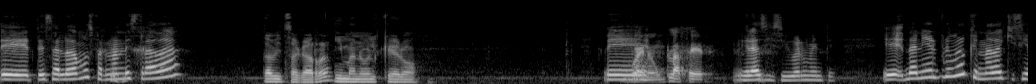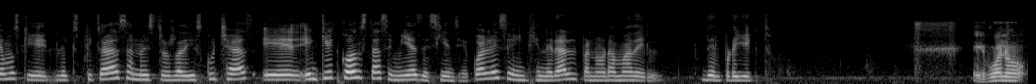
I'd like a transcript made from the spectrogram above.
eh, te saludamos, Fernando Estrada. David Zagarra. Y Manuel Quero. Eh, Bueno, un placer. Gracias, igualmente. Eh, Daniel, primero que nada quisiéramos que le explicaras a nuestros radioescuchas eh, en qué consta Semillas de Ciencia, cuál es en general el panorama del, del proyecto. Eh, bueno,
